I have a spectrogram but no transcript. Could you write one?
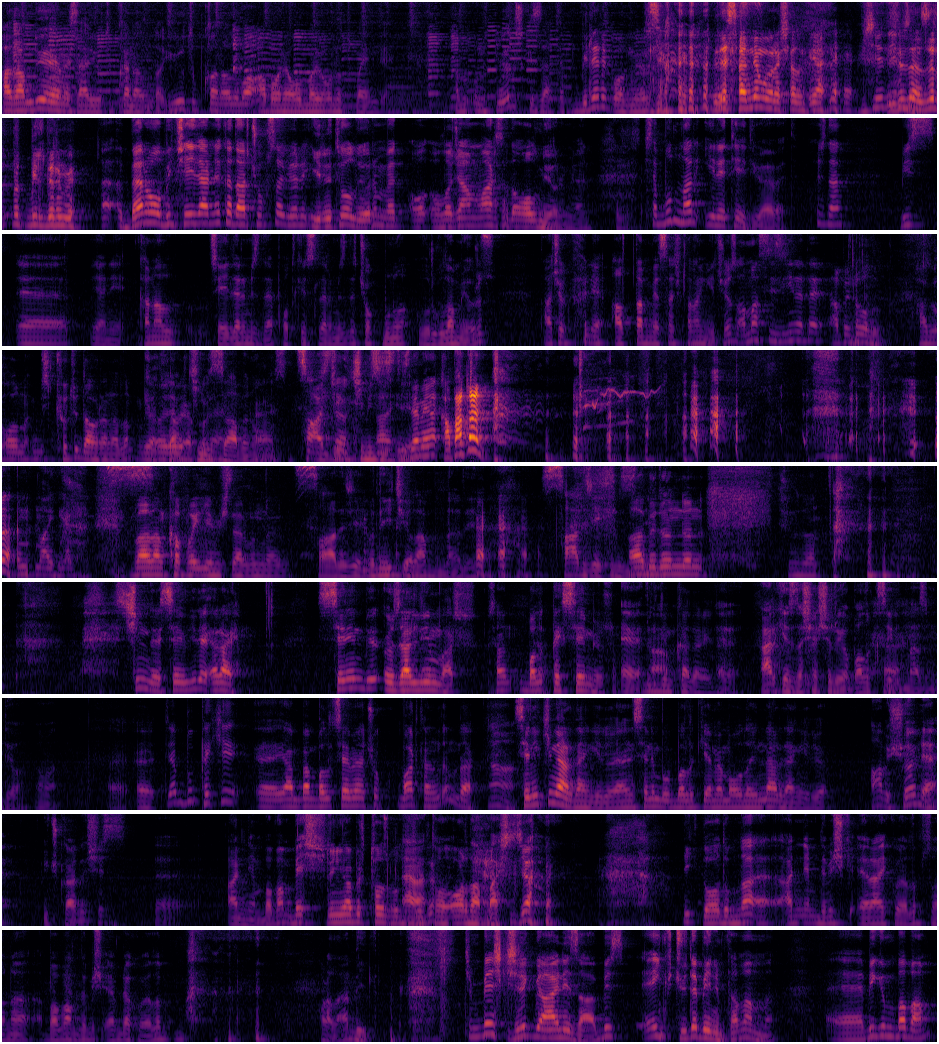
Adam diyor ya mesela YouTube kanalında YouTube kanalıma abone olmayı unutmayın diye. Abi unutmuyoruz ki zaten. Bilerek olmuyoruz yani. bir de seninle mi uğraşalım yani? Bir şey değil mi? Zırt pırt bildirmiyor. Ben o bir şeyler ne kadar çoksa böyle irite oluyorum ve olacağım varsa da olmuyorum yani. İşte bunlar irite ediyor evet. O yüzden biz e, yani kanal şeylerimizde, podcastlerimizde çok bunu vurgulamıyoruz. Daha çok böyle alttan mesaj falan geçiyoruz ama siz yine de abone olun. Abi olma, biz kötü davranalım. Bir Kötü öyle bir davran- yapalım kimse yani. abone Evet. olmasın. Sadece İşte- ikimiz Ha, izleyelim. İzlemeyen kapat lan! Manyak. Bu adam kafayı yemişler bunlar. Sadece. Bunu içiyor lan bunlar diye. Sadece ikimiz Abi dön dön. Şuradan. Şimdi sevgili Eray. Senin bir özelliğin var. Sen balık pek sevmiyorsun. Evet Bildiğim abi. kadarıyla. Evet. Herkes de şaşırıyor. Balık sevilmez mi diyor. Ama Evet. Ya bu peki e, yani ben balık sevmeyen çok var tanıdım da. ha. Seninki nereden geliyor? Yani senin bu balık yememe olayın nereden geliyor? Abi şöyle üç kardeşiz. Ee, annem, babam beş. Dünya bir toz bulutuydu. Evet, o- oradan başlayacağım. İlk doğduğumda e, annem demiş ki Eray koyalım. Sonra babam demiş Emre koyalım. Oralar değil. Şimdi 5 kişilik bir aileyiz abi. Biz en küçüğü de benim tamam mı? Ee, bir gün babam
